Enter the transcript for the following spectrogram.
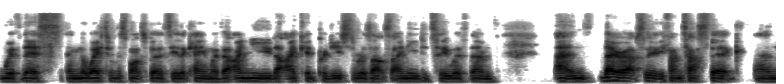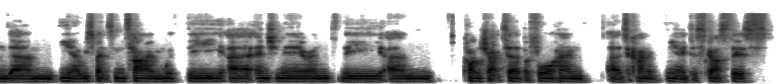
with this and the weight of responsibility that came with it. I knew that I could produce the results I needed to with them. And they were absolutely fantastic. And, um, you know, we spent some time with the uh, engineer and the um, contractor beforehand uh, to kind of, you know, discuss this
